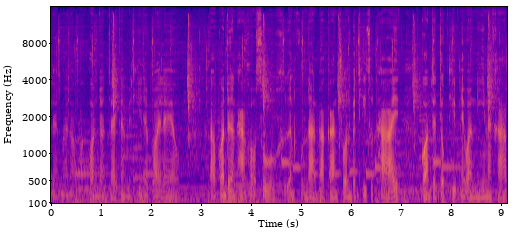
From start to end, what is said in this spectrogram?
และเมื่อเราพักผ่อนหย่อนใจกันไปที่เรียบร้อยแล้ว เราก็เดินทางเข้าสู่เขื่อนขุนด่านปราการชนเป็นที่สุดท้าย ก่อนจะจบทริปในวันนี้นะครับ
